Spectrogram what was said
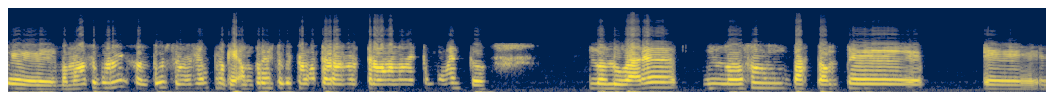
de vamos a suponer Santurce, un ejemplo, que es un proyecto que estamos trabajando en estos momentos, los lugares no son bastante eh,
